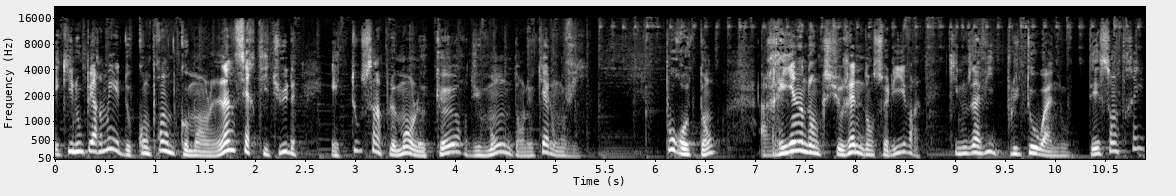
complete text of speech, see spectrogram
et qui nous permet de comprendre comment l'incertitude est tout simplement le cœur du monde dans lequel on vit. Pour autant, rien d'anxiogène dans ce livre qui nous invite plutôt à nous décentrer,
